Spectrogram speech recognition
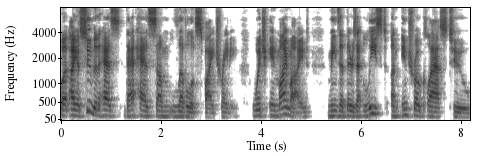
But I assume that it has that has some level of spy training, which in my mind means that there's at least an intro class to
